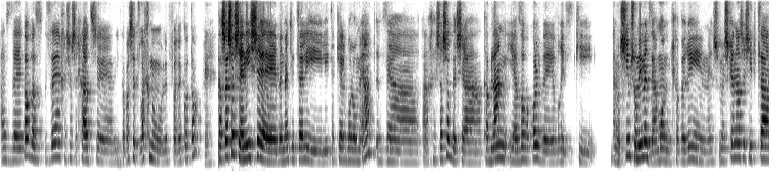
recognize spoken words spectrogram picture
אז אה, טוב, אז זה חשש אחד שאני מקווה שהצלחנו לפרק אותו. Okay. כן. החשש השני שבאמת יוצא לי להתקל בו לא מעט, זה החשש הזה שהקבלן יעזוב הכל ויבריז, כי אנשים שומעים את זה המון מחברים, משכנה ששיפצה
